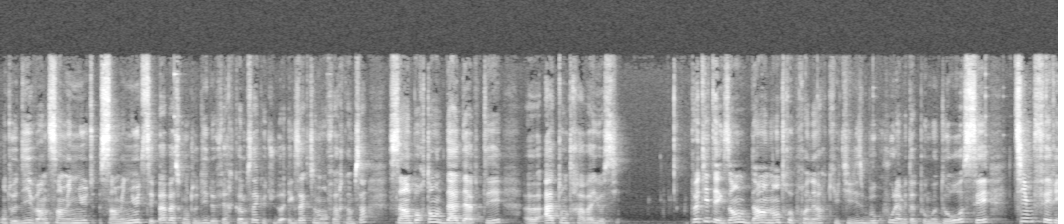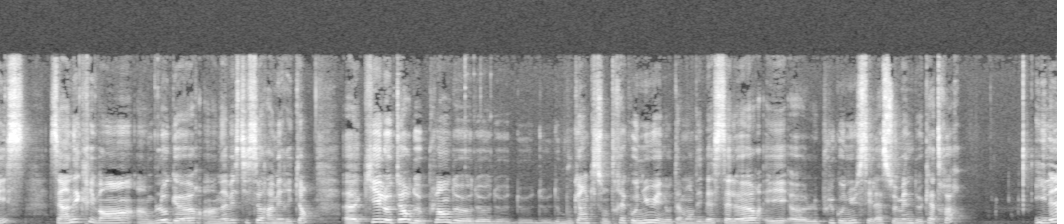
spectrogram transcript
on te dit 25 minutes, 5 minutes, c'est pas parce qu'on te dit de faire comme ça que tu dois exactement faire comme ça. C'est important d'adapter euh, à ton travail aussi. Petit exemple d'un entrepreneur qui utilise beaucoup la méthode Pomodoro, c'est Tim Ferriss. C'est un écrivain, un blogueur, un investisseur américain euh, qui est l'auteur de plein de, bouquins qui sont très connus et notamment des best-sellers. Et euh, le plus connu, c'est La semaine de 4 heures. Il est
